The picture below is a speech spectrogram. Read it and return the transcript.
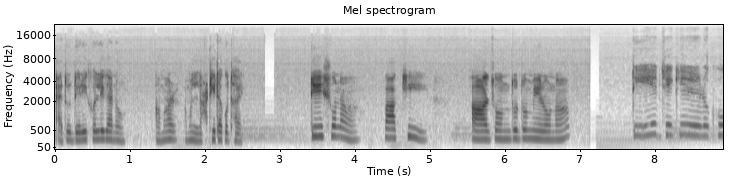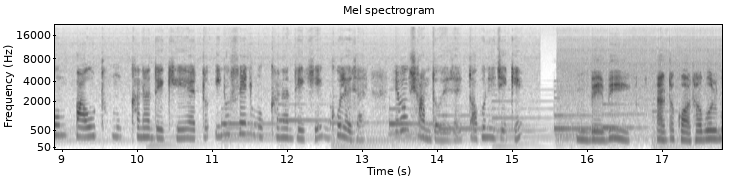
এত দেরি করলি কেন? আমার আমার লাঠিটা কোথায়? তে শোনা পাখি আজ অন্তত মেরো না। তে জেগে এরকম পাউট মুখখানা দেখে এত ইনোসেন্ট মুখখানা দেখে গলে যায় এবং শান্ত হয়ে যায় তখনই জেগে। বেবি একটা কথা বলব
